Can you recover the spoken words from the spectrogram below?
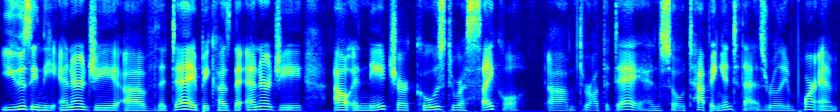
using the energy of the day because the energy out in nature goes through a cycle um, throughout the day. And so tapping into that is really important.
